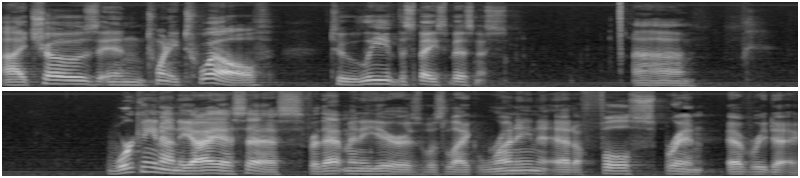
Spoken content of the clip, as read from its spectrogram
I chose in 2012 to leave the space business. Uh, working on the ISS for that many years was like running at a full sprint every day.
